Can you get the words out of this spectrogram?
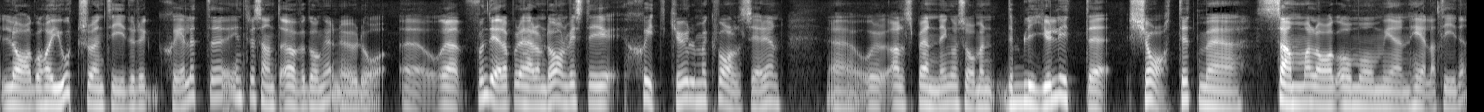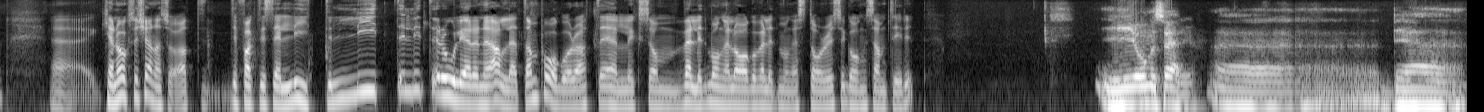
lag och har gjort så en tid och det sker lite intressanta övergångar nu då. Och jag funderar på det här om dagen. Visst det är skitkul med kvalserien. Eh, och all spänning och så men det blir ju lite tjatigt med samma lag om och om igen hela tiden. Eh, kan du också känna så att det faktiskt är lite, lite, lite roligare när allettan pågår och att det är liksom väldigt många lag och väldigt många stories igång samtidigt? Jo men så är det ju. Eh, det,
